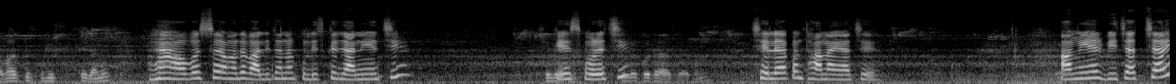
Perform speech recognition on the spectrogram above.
আবার কি পুলিশকে জানিস হ্যাঁ অবশ্যই আমাদের বালি থানার পুলিশকে জানিয়েছি। কেস করেছি। ছেলে এখন? থানায় আছে। আমি এর বিচার চাই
